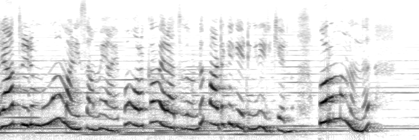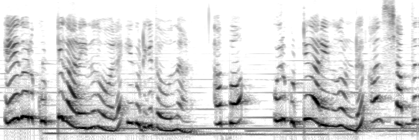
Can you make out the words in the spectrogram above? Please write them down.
രാത്രി ഒരു മൂന്ന് മണി സമയമായപ്പോൾ ഉറക്കം വരാത്തതുകൊണ്ട് പാട്ടൊക്കെ കേട്ടിങ്ങനെ ഇരിക്കുമായിരുന്നു പുറമു നിന്ന് ഏതൊരു കുട്ടി കരയുന്നത് പോലെ ഈ കുട്ടിക്ക് തോന്നുകയാണ്. അപ്പോൾ ഒരു കുട്ടി കരയുന്നതുകൊണ്ട് ആ ശബ്ദം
